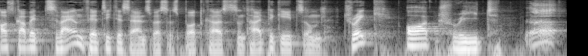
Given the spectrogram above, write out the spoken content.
Ausgabe 42 des Science vs. Podcasts und heute geht es um Trick or Treat.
